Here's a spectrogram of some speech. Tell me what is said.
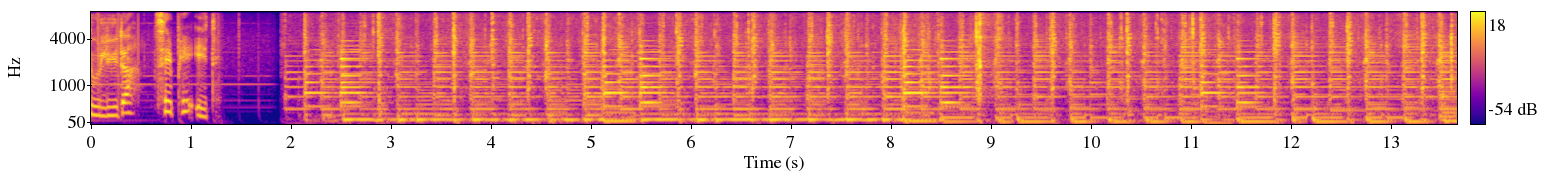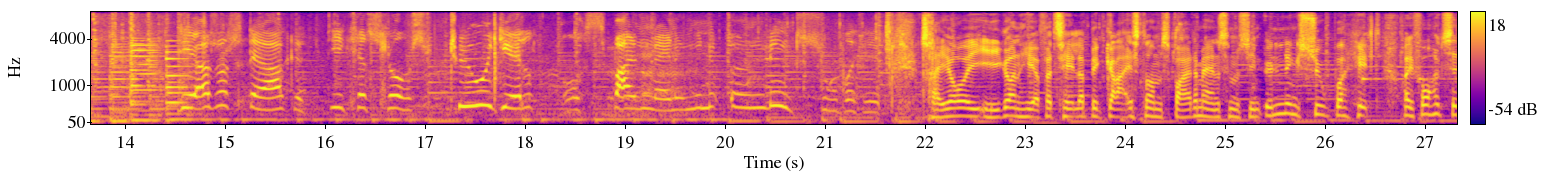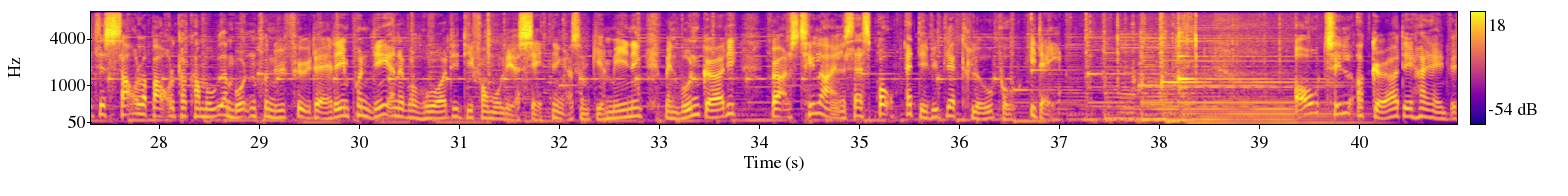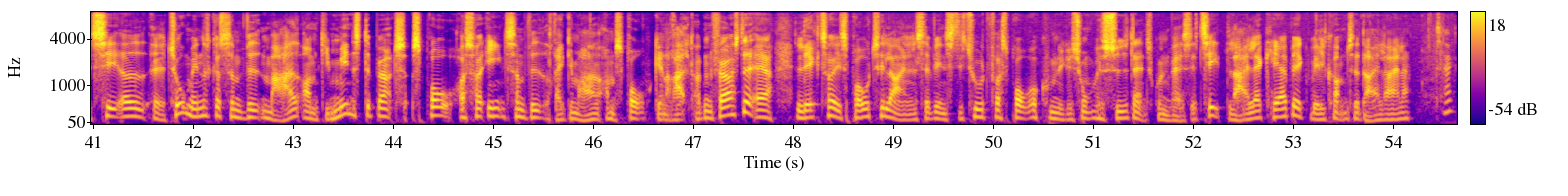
Du lytter til P1. De er så stærke. De kan slå 20 ihjel. Og Spider-Man er min. Treårige Egon her fortæller begejstret om Spider-Man som sin yndlingssuperhelt, og i forhold til det savl og bagl, der kommer ud af munden på nyfødte, er det imponerende, hvor hurtigt de formulerer sætninger, som giver mening. Men hvordan gør de? Børns tilegnelse af sprog er det, vi bliver kloge på i dag. Og til at gøre det har jeg inviteret øh, to mennesker, som ved meget om de mindste børns sprog, og så en, som ved rigtig meget om sprog generelt. Og den første er lektor i sprogtilegnelse ved Institut for Sprog og Kommunikation ved Syddansk Universitet, Leila Kærbæk. Velkommen til dig, Leila. Tak.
